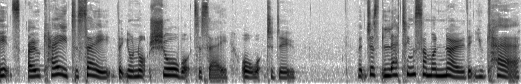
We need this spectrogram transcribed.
It's okay to say that you're not sure what to say or what to do. But just letting someone know that you care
